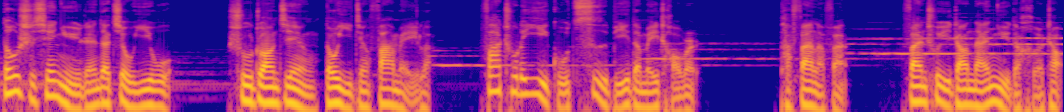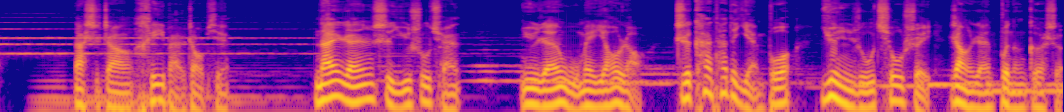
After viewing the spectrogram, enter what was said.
都是些女人的旧衣物，梳妆镜都已经发霉了，发出了一股刺鼻的霉潮味儿。他翻了翻，翻出一张男女的合照，那是张黑白照片，男人是于书全，女人妩媚妖娆，只看她的眼波韵如秋水，让人不能割舍。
